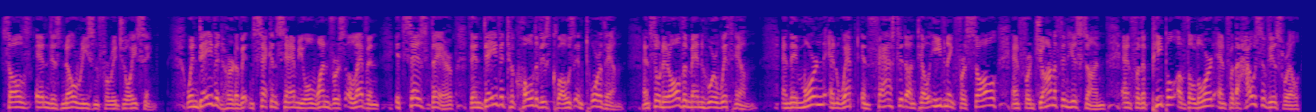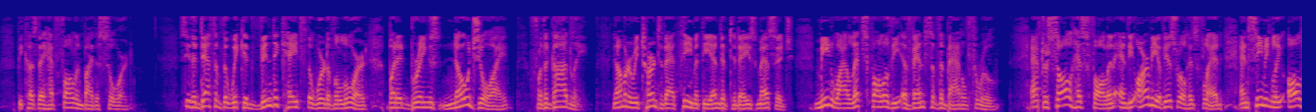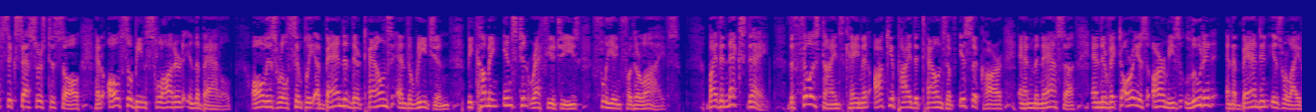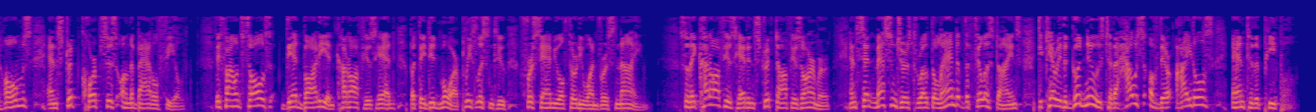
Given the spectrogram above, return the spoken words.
Saul's end is no reason for rejoicing. When David heard of it in 2 Samuel 1 verse 11, it says there, Then David took hold of his clothes and tore them, and so did all the men who were with him. And they mourned and wept and fasted until evening for Saul and for Jonathan his son, and for the people of the Lord and for the house of Israel, because they had fallen by the sword. See, the death of the wicked vindicates the word of the Lord, but it brings no joy for the godly. Now I'm going to return to that theme at the end of today's message. Meanwhile, let's follow the events of the battle through. After Saul has fallen and the army of Israel has fled, and seemingly all successors to Saul had also been slaughtered in the battle, all Israel simply abandoned their towns and the region, becoming instant refugees fleeing for their lives. By the next day, the Philistines came and occupied the towns of Issachar and Manasseh, and their victorious armies looted and abandoned Israelite homes and stripped corpses on the battlefield. They found Saul's dead body and cut off his head, but they did more. Please listen to 1 Samuel 31 verse 9. So they cut off his head and stripped off his armor, and sent messengers throughout the land of the Philistines to carry the good news to the house of their idols and to the people.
